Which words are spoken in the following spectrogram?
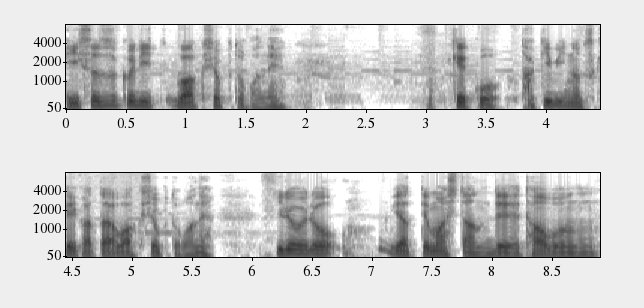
椅子作りワークショップとかね、結構焚き火のつけ方ワークショップとかね、いろいろやってましたんで、多分、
